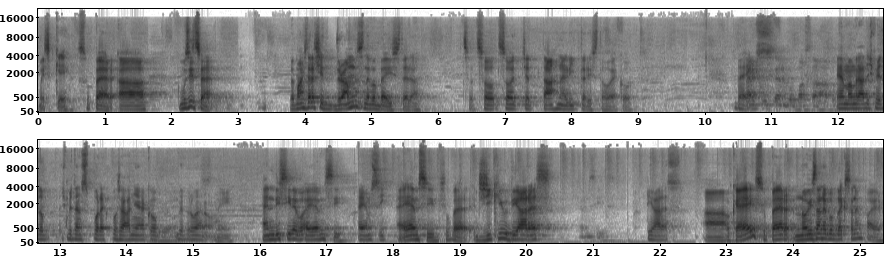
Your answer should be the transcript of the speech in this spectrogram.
Whisky, super. A k muzice. Máš radši drums nebo bass teda? Co, co, co tě táhne líp tady z toho jako? Bass. Já mám rád, když mi, to, když mi ten spodek pořádně jako vibruje. No. NDC nebo AMC? AMC. AMC, super. GQ, DRS? MC. DRS. A, OK, super. Noisa nebo Black Sun Empire?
